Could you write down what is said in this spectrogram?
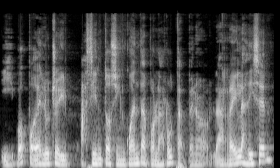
Y vos podés, Lucho, ir a 150 por la ruta, pero las reglas dicen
